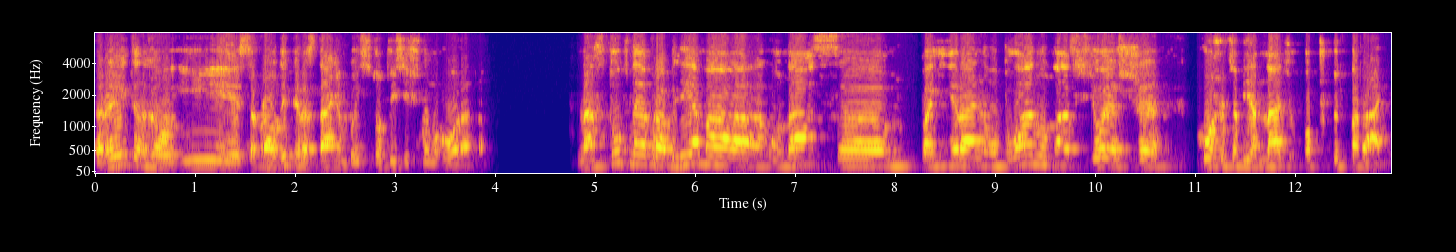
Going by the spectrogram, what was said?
рэйтынгаў і сапраўды перастанем быць 100 тысячным горадам. Наступная праблема у нас э, по генеральнаму плану нас все яшчэ хочуць аб'яднаць общую парадь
